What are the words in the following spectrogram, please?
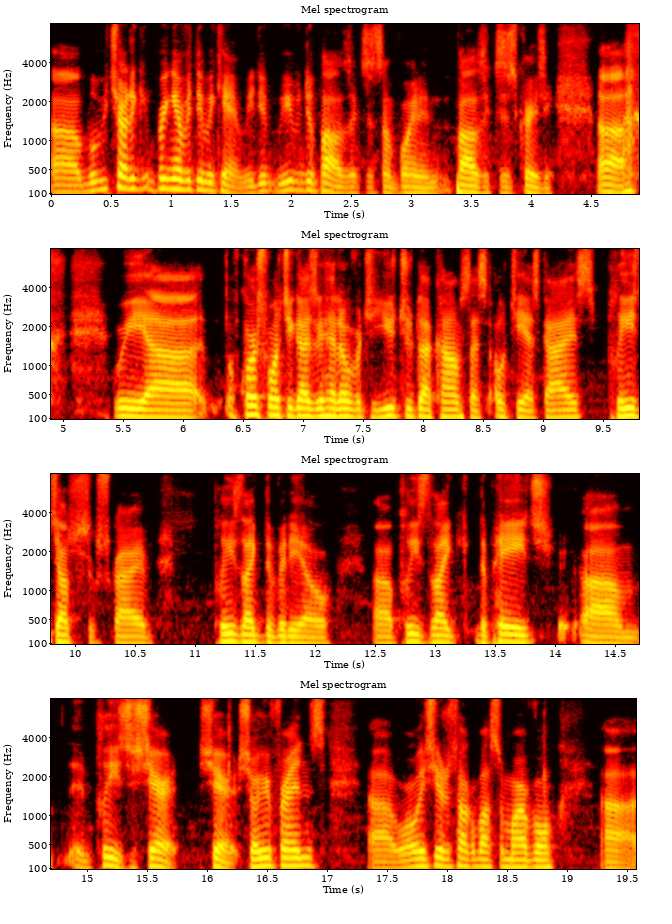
Uh, but we try to get, bring everything we can. We do. We even do politics at some point, and politics is crazy. Uh, we, uh, of course, want you guys to head over to YouTube.com/slash OTS guys. Please drop subscribe. Please like the video. Uh, please like the page. Um, and please share it. Share it. Show your friends. Uh, we're always here to talk about some Marvel. Uh,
